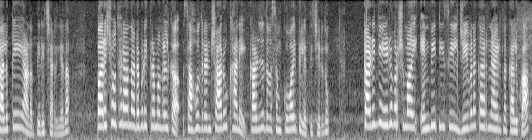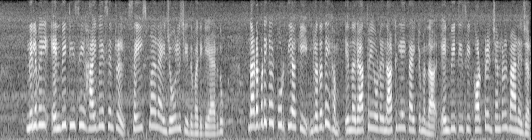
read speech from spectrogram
കലുക്കയെയാണ് തിരിച്ചറിഞ്ഞത്. പരിശോധനാ നടപടിക്രമങ്ങൾക്ക് സഹോദരൻ ഷാറൂഖ് ഖാനെ കഴിഞ്ഞ ദിവസം കുവൈത്തിൽ കുവൈത്തിലെത്തിച്ചിരുന്നു കഴിഞ്ഞ ഏഴ് വർഷമായി എൻ ബി ടി സിയിൽ ജീവനക്കാരനായിരുന്ന കലുക്ക നിലവിൽ N B T C highway central സെയിൽസ്മാനായി ജോലി ചെയ്തു വരികയായിരുന്നു. നടപടികൾ പൂർത്തിയാക്കി മൃതദേഹം ഇന്ന് രാത്രിയോടെ നാട്ടിലേക്ക് അയക്കുമെന്ന് N B T C corporate general manager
